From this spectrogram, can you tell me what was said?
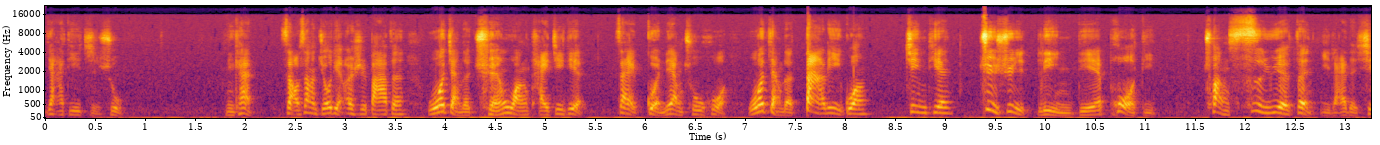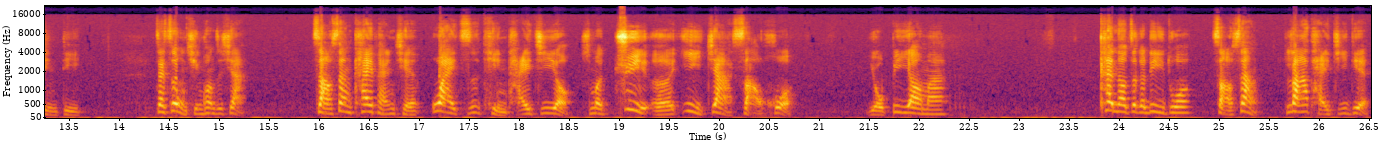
压低指数。你看，早上九点二十八分，我讲的全王台积电在滚量出货，我讲的大力光今天继续领跌破底，创四月份以来的新低。在这种情况之下，早上开盘前外资挺台积哦，什么巨额溢价扫货，有必要吗？看到这个利多，早上拉台积电，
